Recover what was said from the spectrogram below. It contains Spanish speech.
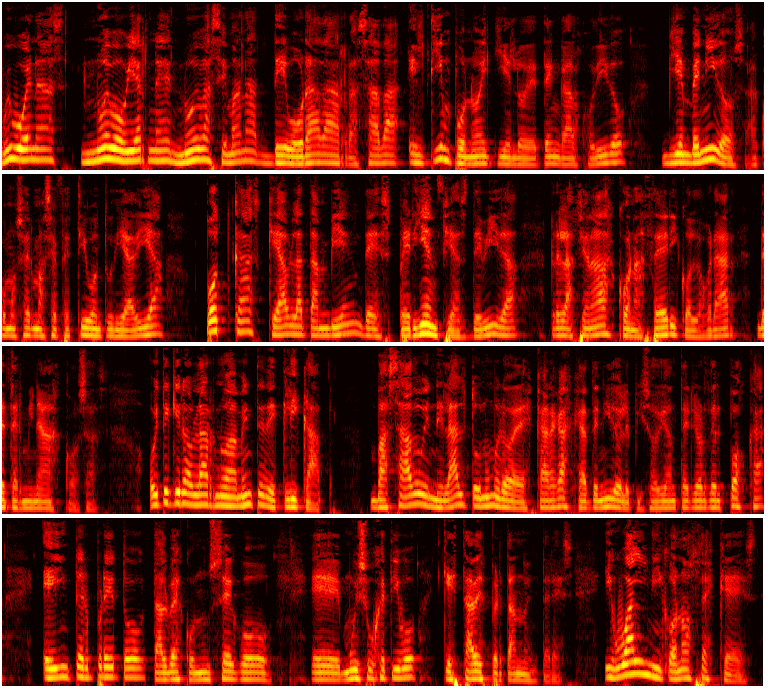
Muy buenas, nuevo viernes, nueva semana devorada, arrasada, el tiempo no hay quien lo detenga al jodido. Bienvenidos a Cómo ser más efectivo en tu día a día, podcast que habla también de experiencias de vida relacionadas con hacer y con lograr determinadas cosas. Hoy te quiero hablar nuevamente de ClickUp, basado en el alto número de descargas que ha tenido el episodio anterior del podcast e interpreto, tal vez con un sesgo eh, muy subjetivo, que está despertando interés. Igual ni conoces qué es.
